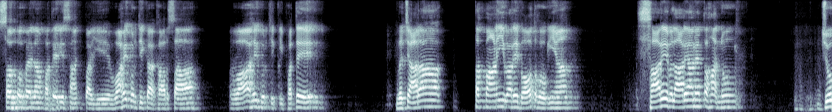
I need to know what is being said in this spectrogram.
ਸਭ ਤੋਂ ਪਹਿਲਾਂ ਫਤਿਹ ਦੀ ਸਾਂਝ ਪਾਈਏ। ਵਾਹਿਗੁਰੂ ਜੀ ਕਾ ਖਾਲਸਾ, ਵਾਹਿਗੁਰੂ ਜੀ ਕੀ ਫਤਿਹ। ਵਿਚਾਰਾਂ ਤਾਂ ਪਾਣੀ ਬਾਰੇ ਬਹੁਤ ਹੋ ਗਈਆਂ। ਸਾਰੇ ਬੁਲਾਰਿਆਂ ਨੇ ਤੁਹਾਨੂੰ ਜੋ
